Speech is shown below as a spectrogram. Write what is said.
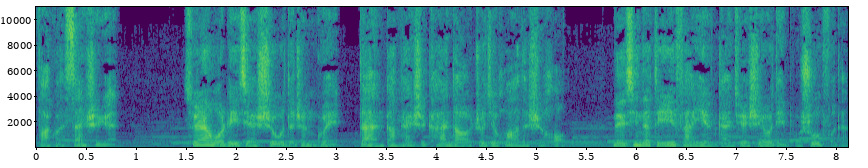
罚款三十元。虽然我理解食物的珍贵，但刚开始看到这句话的时候，内心的第一反应感觉是有点不舒服的，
